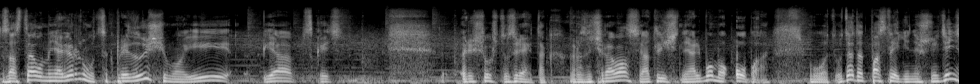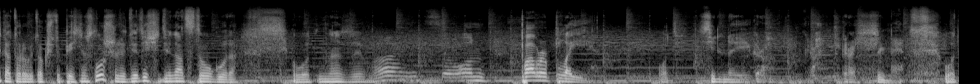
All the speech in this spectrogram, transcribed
заставил меня вернуться к предыдущему, и я, так сказать, решил, что зря я так разочаровался. Отличные альбомы, оба. Вот. Вот этот последний нынешний день, с которого вы только что песню слушали, 2012 года. Вот. Называется он Power Play. Вот. Сильная игра. Игра, сильная. Вот.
